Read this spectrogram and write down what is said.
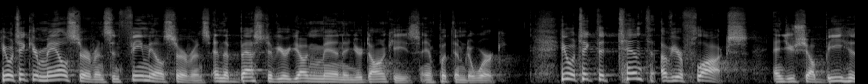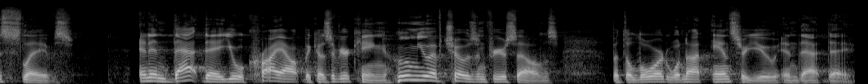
He will take your male servants and female servants and the best of your young men and your donkeys and put them to work. He will take the tenth of your flocks, and you shall be his slaves. And in that day you will cry out because of your king, whom you have chosen for yourselves, but the Lord will not answer you in that day.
